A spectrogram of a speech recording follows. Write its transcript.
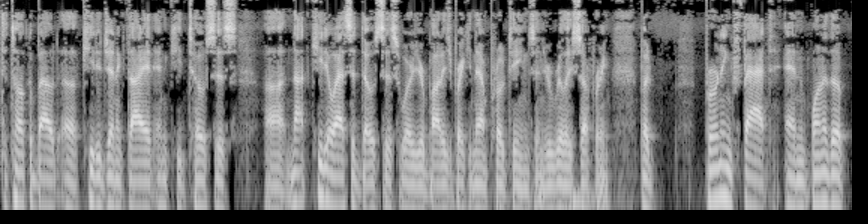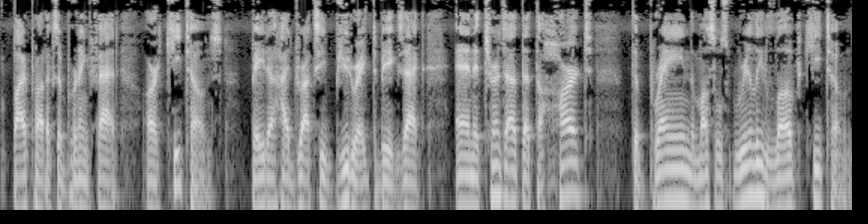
to talk about a ketogenic diet and ketosis, uh, not ketoacidosis, where your body's breaking down proteins and you're really suffering, but burning fat. And one of the byproducts of burning fat are ketones, beta hydroxybutyrate to be exact. And it turns out that the heart, the brain, the muscles really love ketones.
